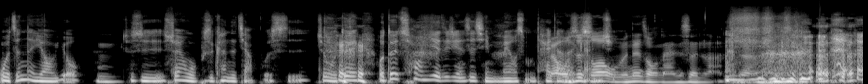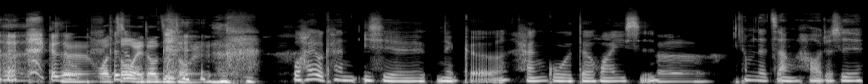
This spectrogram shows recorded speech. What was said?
我真的要有。嗯，就是虽然我不是看着贾博士，就我对 我对创业这件事情没有什么太大。我是说我们那种男生啦，可是、嗯、我周围都是这种人。我还有看一些那个韩国的花艺师。嗯他们的账号就是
